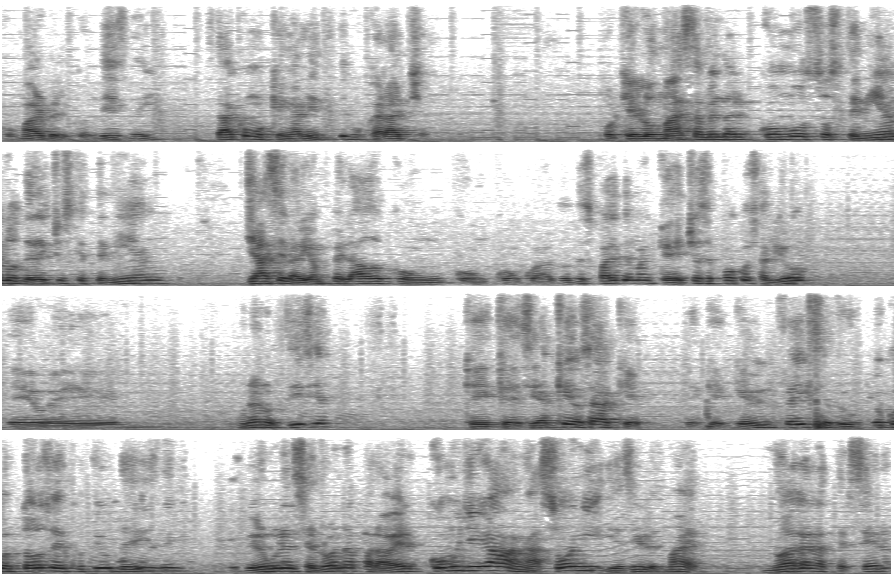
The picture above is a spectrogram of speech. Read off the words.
con Marvel, con Disney, estaba como que en aliento de cucaracha. Porque los más viendo ver cómo sostenían los derechos que tenían. Ya se le habían pelado con, con, con, las dos de Spider-Man, que de hecho hace poco salió eh, eh, una noticia que, decía que, o sea, que, que, Kevin Feige se reunió con todos los ejecutivos de Disney, vieron una encerrona para ver cómo llegaban a Sony y decirles, madre, no hagan la tercera,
